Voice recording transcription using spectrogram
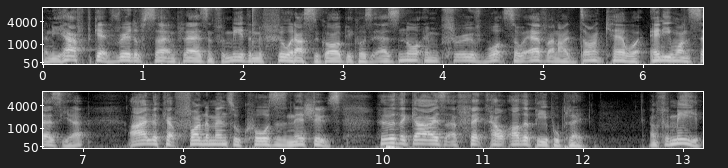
and you have to get rid of certain players. And for me, the midfield has to go because it has not improved whatsoever. And I don't care what anyone says here. I look at fundamental causes and issues. Who are the guys that affect how other people play? And for me,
